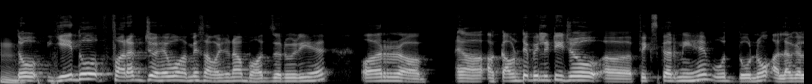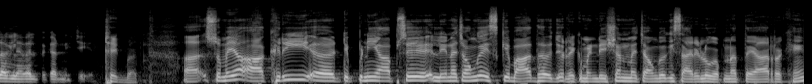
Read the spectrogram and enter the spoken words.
हम्म। तो ये दो फ़र्क जो है वो हमें समझना बहुत ज़रूरी है और अकाउंटेबिलिटी जो फिक्स करनी है, वो दोनों अलग अलग लेवल पे करनी चाहिए। ठीक बात। सुमैया, आखिरी टिप्पणी आपसे लेना चाहूँगा। इसके बाद जो रिकमेंडेशन मैं चाहूँगा कि सारे लोग अपना तैयार रखें।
